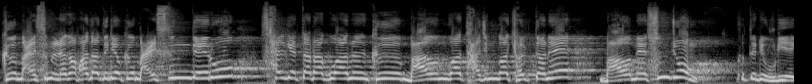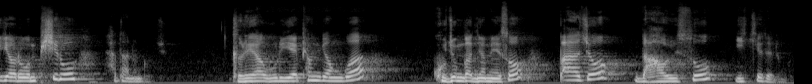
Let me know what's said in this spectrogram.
그 말씀을 내가 받아들여 그 말씀대로 살겠다라고 하는 그 마음과 다짐과 결단의 마음의 순종, 그들이 우리에게 여러분 필요 하다는 거죠. 그래야 우리의 편견과 고정관념에서 빠져 나올 수 있게 되는 겁니다.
